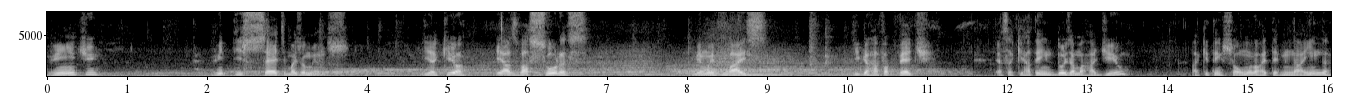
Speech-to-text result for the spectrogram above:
20, 27 mais ou menos. E aqui, ó, é as vassouras que minha mãe faz de garrafa PET. Essa aqui já tem dois amarradinhos. Aqui tem só um, ela vai terminar ainda.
